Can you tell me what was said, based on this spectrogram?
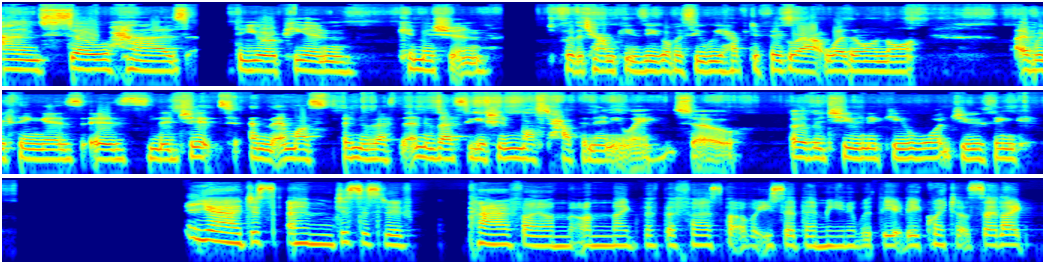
and so has the European Commission for the Champions League, obviously we have to figure out whether or not everything is is legit, and there must an, invest, an investigation must happen anyway. So over to you, Nikki. What do you think? Yeah, just um, just to sort of clarify on on like the, the first part of what you said there, Mina, with the, the acquittal. So like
